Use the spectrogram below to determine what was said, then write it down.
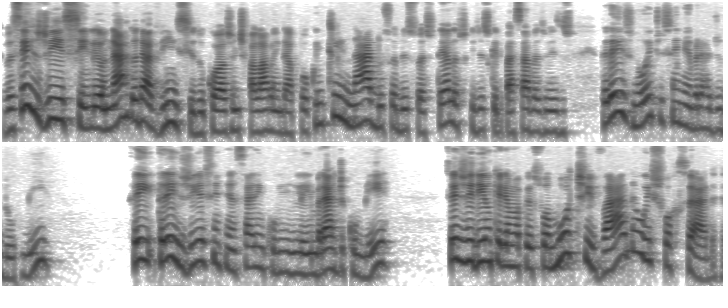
se vocês vissem Leonardo da Vinci, do qual a gente falava ainda há pouco, inclinado sobre suas telas, que diz que ele passava às vezes três noites sem lembrar de dormir, três dias sem pensar em lembrar de comer, vocês diriam que ele é uma pessoa motivada ou esforçada?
